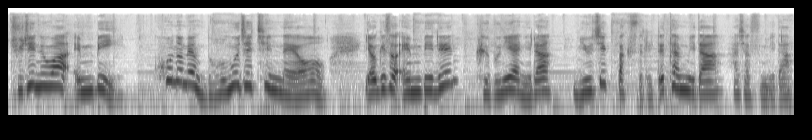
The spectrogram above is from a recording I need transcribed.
주진우와 MB 코너명 너무 재치있네요. 여기서 MB는 그분이 아니라 뮤직박스를 뜻합니다. 하셨습니다.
